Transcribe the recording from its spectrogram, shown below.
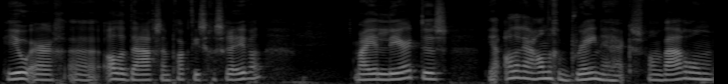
Heel erg uh, alledaags en praktisch geschreven. Maar je leert dus ja, allerlei handige brain hacks. Van waarom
